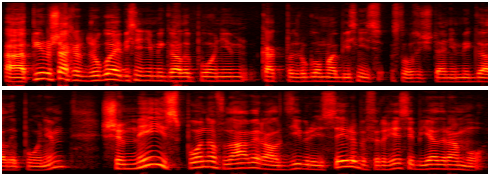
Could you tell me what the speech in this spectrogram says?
А, Пиру Шахар, другое объяснение мигалы поним, как по-другому объяснить словосочетание мигалы поним. Шемей спонов лавер алдиври сейры бефергеси бьядрамо.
